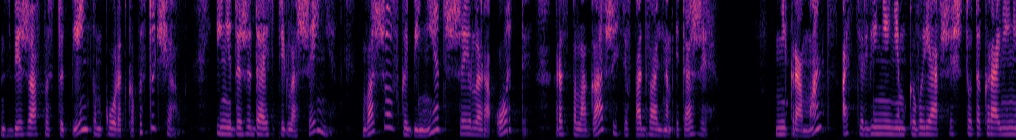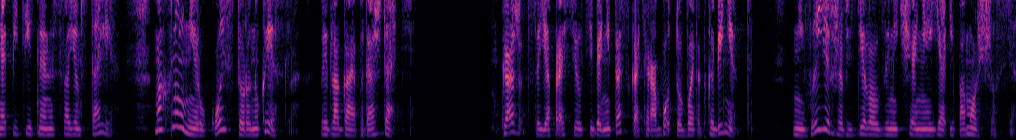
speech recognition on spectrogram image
Сбежав по ступенькам, коротко постучал и, не дожидаясь приглашения, вошел в кабинет Шейлора Орты, располагавшийся в подвальном этаже. Некромант, с остервенением ковырявший что-то крайне неаппетитное на своем столе, махнул мне рукой в сторону кресла, предлагая подождать. «Кажется, я просил тебя не таскать работу в этот кабинет». Не выдержав, сделал замечание я и поморщился.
